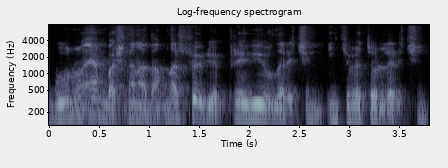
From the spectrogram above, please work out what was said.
Bunu en baştan adamlar söylüyor. Preview'lar için, inkübatörler için.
